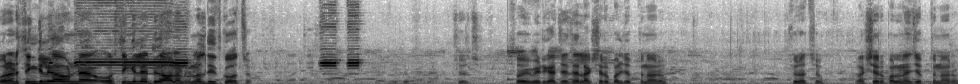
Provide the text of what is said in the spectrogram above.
ఓన్లీ సింగిల్గా ఉన్న ఓ సింగిల్ ఎద్దు కావాలనుకున్న వాళ్ళు తీసుకోవచ్చు. చూడొచ్చు. సో వీటికి వచ్చేసి లక్ష రూపాయలు చెప్తున్నారు. చూడొచ్చు. లక్ష రూపాయలనే చెప్తున్నారు.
